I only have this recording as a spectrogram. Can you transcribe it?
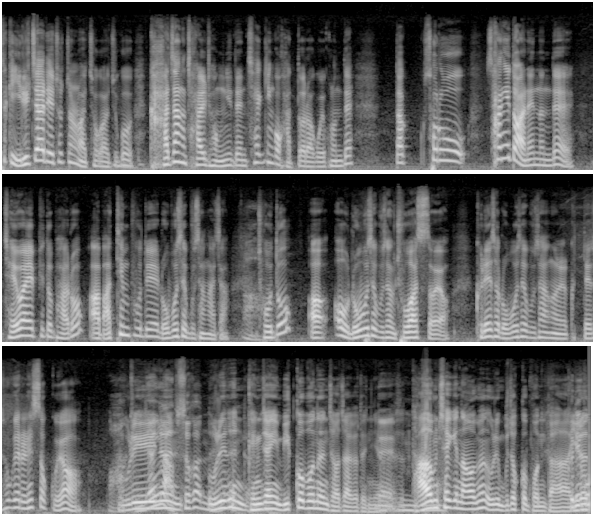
특히 일자리에 초점을 맞춰가지고 가장 잘 정리된 책인 것 같더라고요. 그런데 딱 서로 상의도 안 했는데 JYP도 바로 아 마틴 포드의 로봇의 부상하자. 아. 저도 어, 어 로봇의 부상 좋았어요. 그래서 로봇의 부상을 그때 소개를 했었고요. 아, 우리는- 굉장히 앞서갔네. 우리는 굉장히 믿고 보는 저자거든요. 네. 그래서 음. 다음 책이 나오면 우리 무조건 본다 이런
